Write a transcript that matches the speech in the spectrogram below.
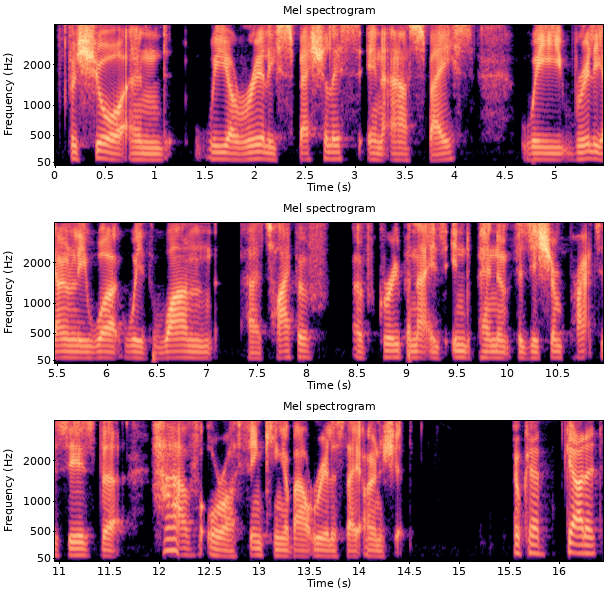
For sure, and we are really specialists in our space we really only work with one uh, type of, of group, and that is independent physician practices that have or are thinking about real estate ownership. Okay, got it.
